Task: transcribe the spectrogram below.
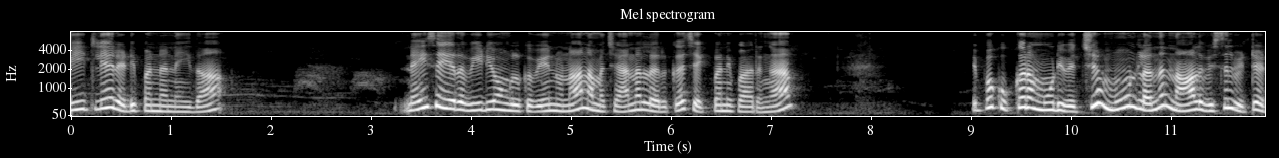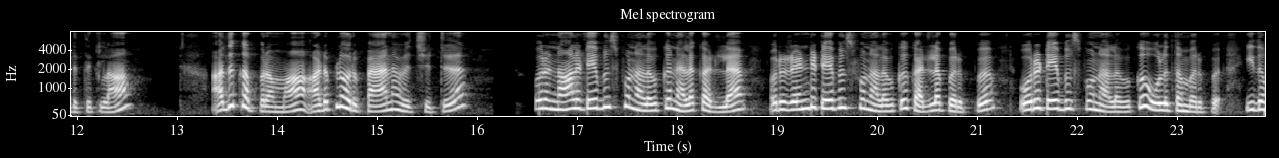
வீட்லேயே ரெடி பண்ண நெய் தான். நெய் செய்கிற வீடியோ உங்களுக்கு வேணும்னா நம்ம சேனலில் இருக்குது செக் பண்ணி பாருங்கள் இப்போ குக்கரை மூடி வச்சு மூணுலேருந்து நாலு விசில் விட்டு எடுத்துக்கலாம். அதுக்கப்புறமா அடுப்பில் ஒரு பேனை வச்சுட்டு ஒரு நாலு டேபிள் ஸ்பூன் அளவுக்கு நிலக்கடலை ஒரு ரெண்டு டேபிள் ஸ்பூன் அளவுக்கு கடலைப்பருப்பு ஒரு டேபிள் ஸ்பூன் அளவுக்கு உளுத்தம்பருப்பு. இதை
